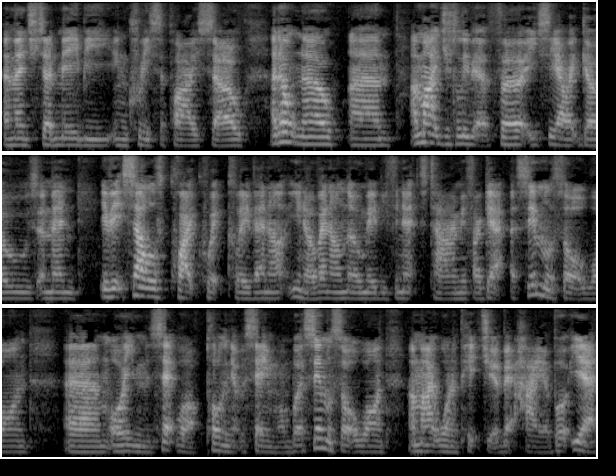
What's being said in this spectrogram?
and then she said maybe increase the price. So I don't know. Um, I might just leave it at 30, see how it goes, and then if it sells quite quickly, then I, you know, then I'll know maybe for next time if I get a similar sort of one. Um, or even the set, well, probably not the same one, but a similar sort of one, I might want to pitch it a bit higher. But yeah,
